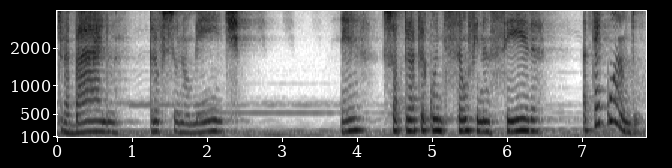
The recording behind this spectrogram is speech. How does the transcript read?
trabalho, profissionalmente, né? sua própria condição financeira. Até quando?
